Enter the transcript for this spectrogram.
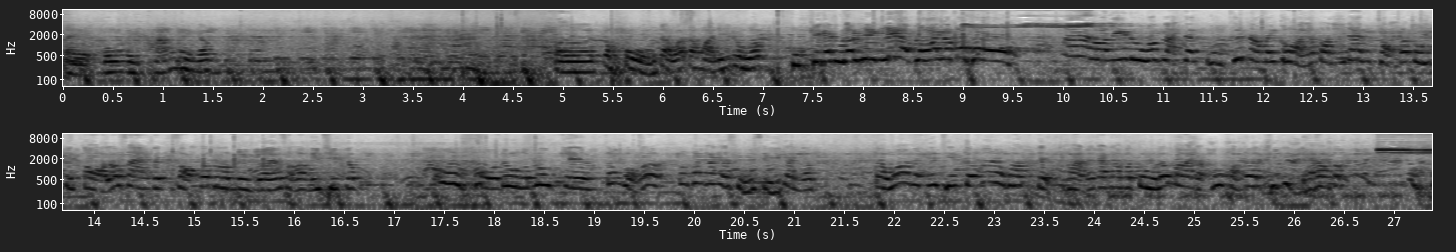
เตะมุมอีกครั้งหนึ่งครับ เปิดโอ้โหแต่ว่าจังหวะนี้ดูว่าถูกคิกกันดูแล้วยิงเรียบร้อยครับโอ้โหตอนนี้ดูว่าหลังจากถูกขึ้นนำไปก่อนครับตอนนี้ได้สองประตูติดต่อแล้วแซงเป็นสองประตูหนึ่งเลยครับสำหรับนิชิตครับโอ้โหดูครับลูกเกมต้องบอกว่าต้องค่อนข้างจะสูสีกันครับ แต่ว่าเป็นนิชิตจะไม่ระวังเด็ดขาดในการทำประตูแล้วมาจากลูกของเนิร์ดคิกอีกแล้วครับโอ้โห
